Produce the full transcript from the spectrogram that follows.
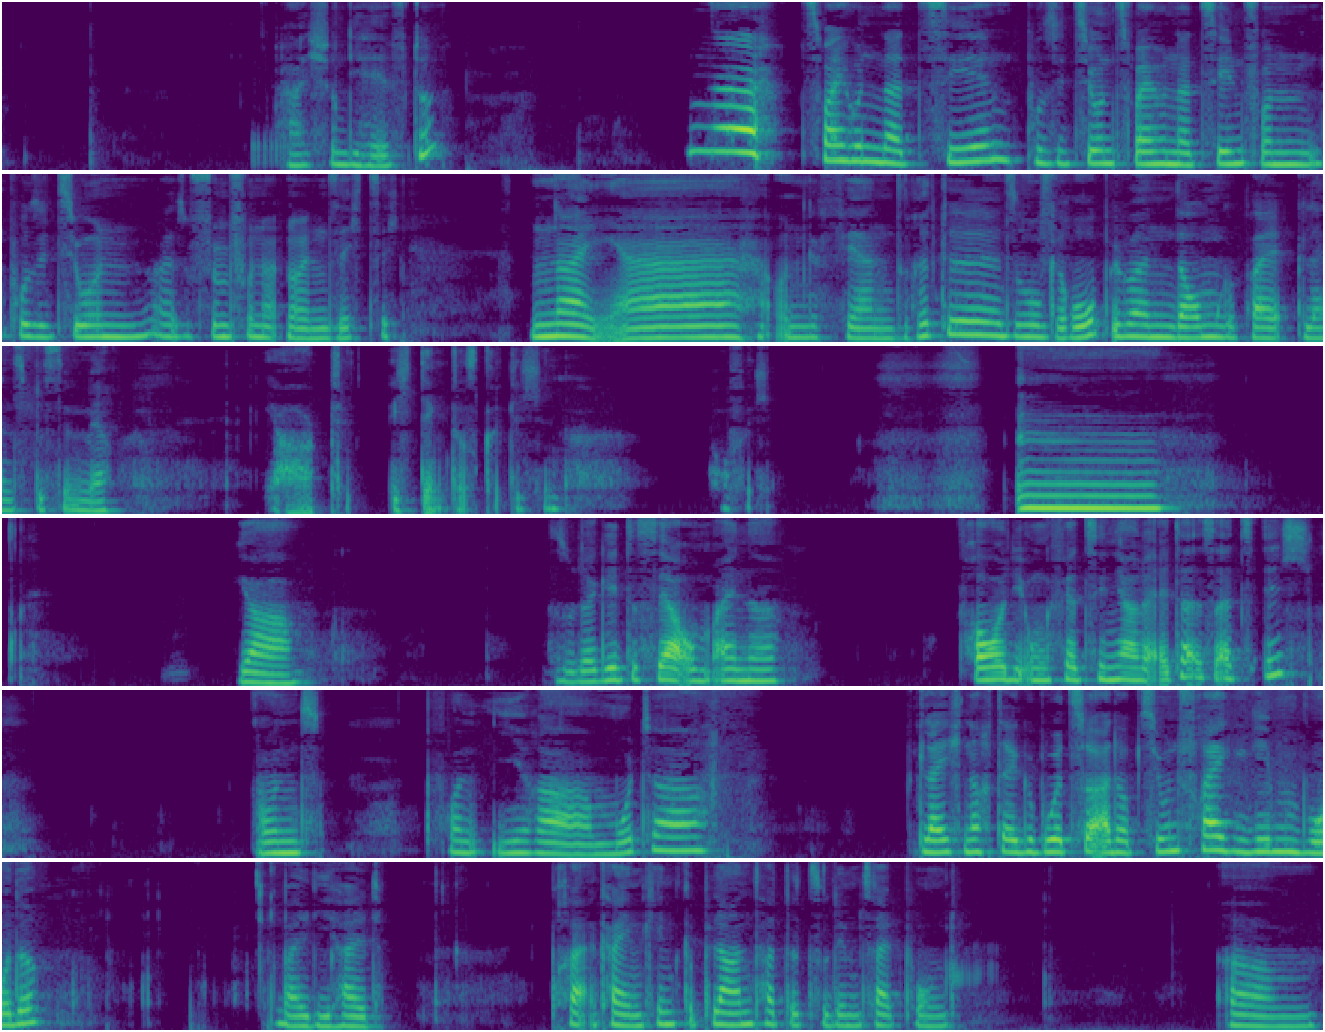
Habe ich schon die Hälfte? Na, 210, Position 210 von Position, also 569. Naja, ungefähr ein Drittel, so grob über den Daumen gepeilt, kleines bisschen mehr. Ja, ich denke, das kriege ich hin. Hoffe ich. Mm, ja, also da geht es ja um eine Frau, die ungefähr zehn Jahre älter ist als ich und von ihrer Mutter gleich nach der Geburt zur Adoption freigegeben wurde, weil die halt kein Kind geplant hatte zu dem Zeitpunkt ähm,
